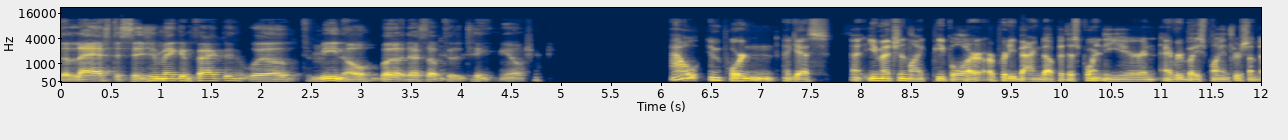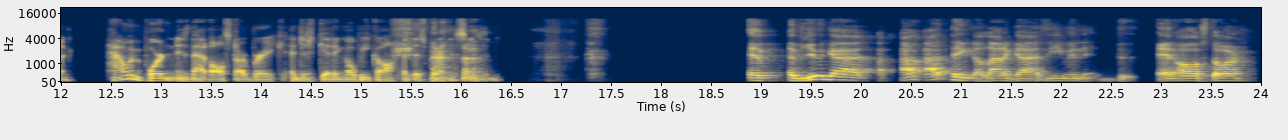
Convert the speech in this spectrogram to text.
the last decision making factor? Well, to me, no, but that's up to the team, you know. How important, I guess, uh, you mentioned like people are, are pretty banged up at this point in the year and everybody's playing through something. How important is that all star break and just getting a week off at this point in the season? If if you got, I, I, think a lot of guys, even at All Star,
